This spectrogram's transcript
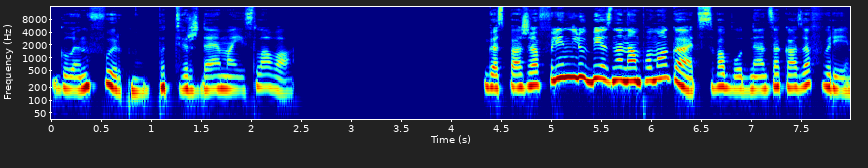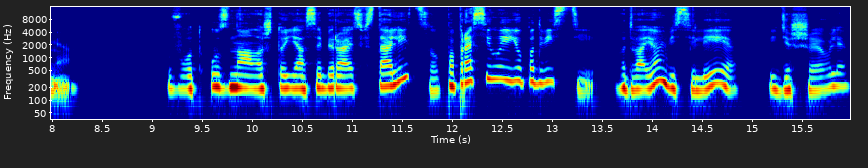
Глен фыркнул, подтверждая мои слова. Госпожа Флинн любезно нам помогает в свободное от заказов время. Вот узнала, что я собираюсь в столицу, попросила ее подвести. Вдвоем веселее и дешевле.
